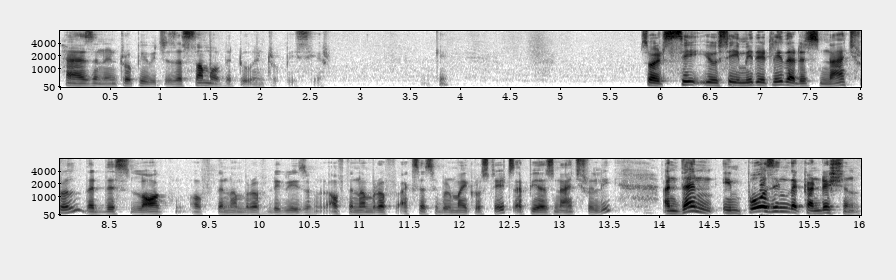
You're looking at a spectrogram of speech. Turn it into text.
has an entropy which is a sum of the two entropies here. Okay. So see you see immediately that it's natural that this log of the number of degrees of, of, the number of accessible microstates appears naturally and then imposing the condition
